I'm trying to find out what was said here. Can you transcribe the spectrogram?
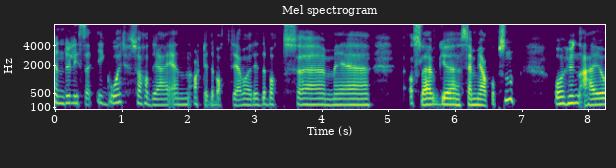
Men du Lise, i går så hadde jeg en artig debatt. Jeg var i debatt eh, med Aslaug eh, Sem-Jacobsen. Og hun er jo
